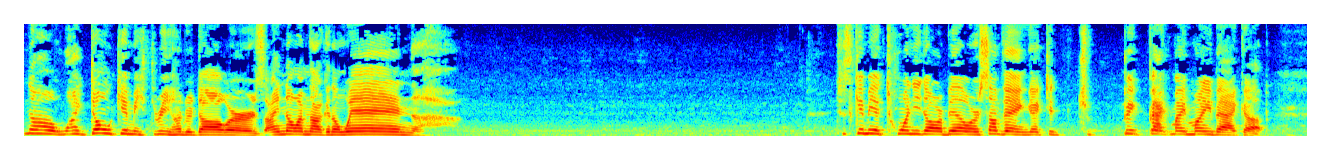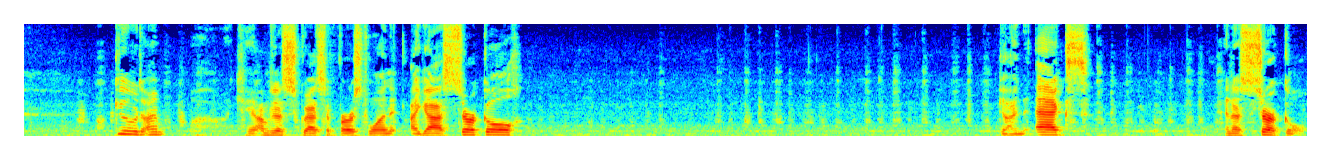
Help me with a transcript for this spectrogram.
no, why don't give me $300? I know I'm not going to win. Just give me a $20 bill or something. I could pick back my money back up. Dude, I'm... Okay, I'm to scratch the first one. I got a circle. Got an X. And a circle.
